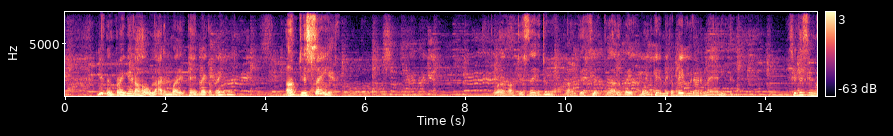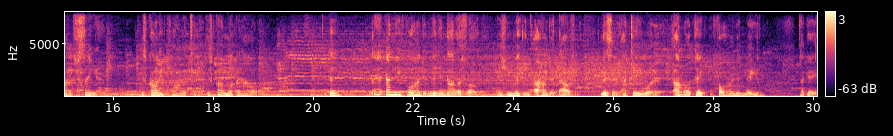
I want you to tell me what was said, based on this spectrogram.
You can bring in a whole lot of money, can't make a baby. I'm just saying. Well, I'm just saying too. Well, just flip the other way. A woman can't make a baby without a man either. See, this is what I'm saying. It's called equality. It's called looking out. Okay? The heck I need four hundred million dollars for, and she making a hundred thousand. Listen, I tell you what, I'm gonna take four hundred million. Okay,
